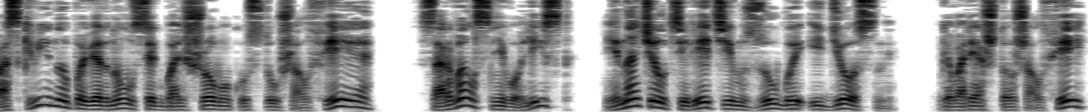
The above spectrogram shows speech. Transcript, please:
Пасквино повернулся к большому кусту шалфея, сорвал с него лист и начал тереть им зубы и десны, говоря, что шалфей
